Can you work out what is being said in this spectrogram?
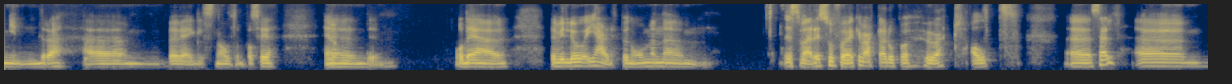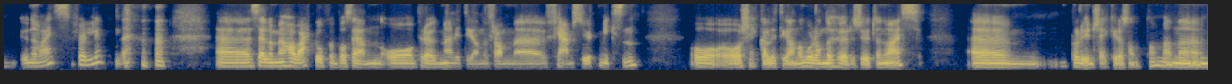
mindre eh, bevegelsene, holdt jeg på å si. Eh, det, og det, det vil jo hjelpe noe, men eh, dessverre så får jeg ikke vært der oppe og hørt alt eh, selv. Eh, underveis, selvfølgelig. eh, selv om jeg har vært oppe på scenen og prøvd meg litt fram med fjernstyrt miksen. Og, og sjekka litt hvordan det høres ut underveis. Eh, på lydsjekker og sånt noe. Men eh,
